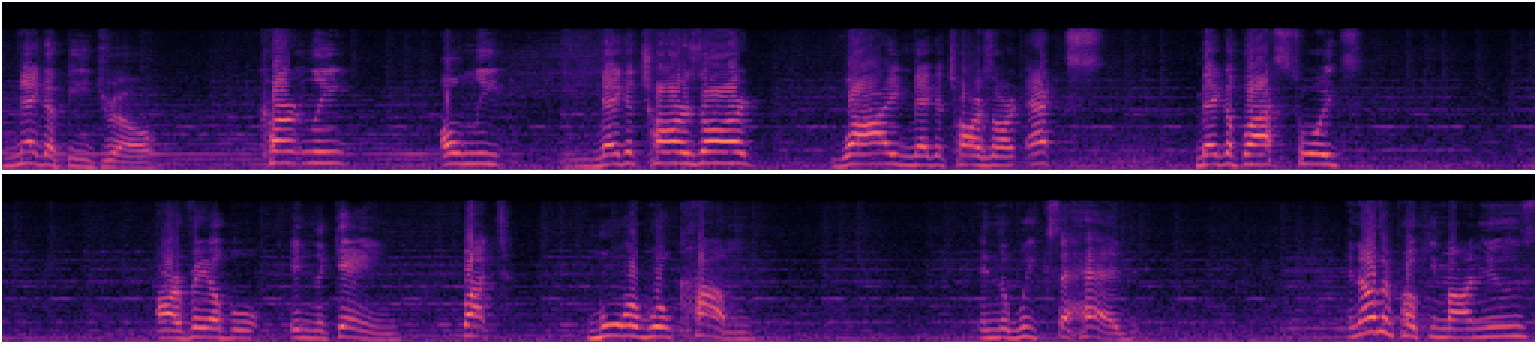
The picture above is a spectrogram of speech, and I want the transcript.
Mega Beedrill. Currently, only Mega Charizard Y, Mega Charizard X, Mega Blastoise are available in the game, but more will come in the weeks ahead. In other Pokemon news,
